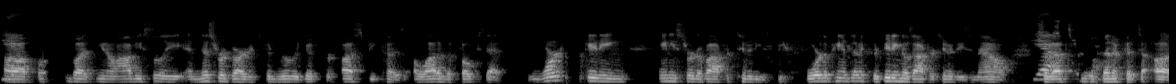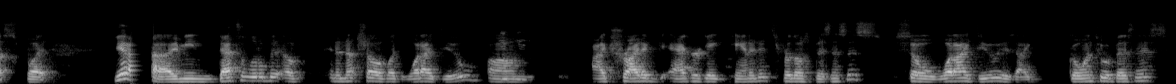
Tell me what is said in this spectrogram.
yeah. uh, but, but you know obviously in this regard it's been really good for us because a lot of the folks that weren't getting any sort of opportunities before the pandemic they're getting those opportunities now yeah. so that's a benefit to us but yeah i mean that's a little bit of in a nutshell of like what i do um, mm-hmm. i try to aggregate candidates for those businesses so what i do is i go into a business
